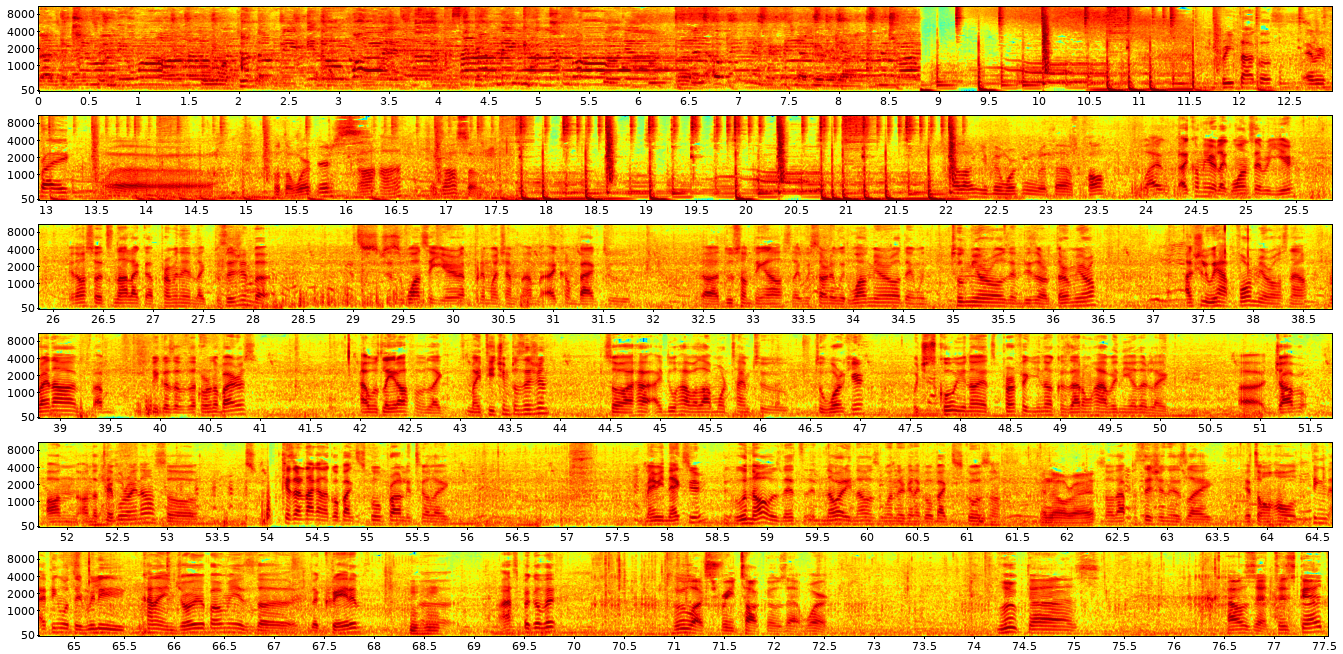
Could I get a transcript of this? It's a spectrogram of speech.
about it for So we want two bedrooms. My favorite line. Free tacos every Friday. Whoa. With the workers? Uh huh. That's awesome. How long you been working with uh, Paul? Well, I, I come here like once every year, you know, so it's not like a permanent like position, but it's just once a year. Pretty much I'm, I'm, I come back to uh, do something else. Like we started with one mural, then with two murals, and this is our third mural. Actually, we have four murals now. Right now, I'm, because of the coronavirus, I was laid off of like my teaching position, so I, I do have a lot more time to to work here, which is cool. You know, it's perfect. You know, because I don't have any other like uh, job on on the table right now. So kids are not gonna go back to school probably till like maybe next year. Who knows? That's, nobody knows when they're gonna go back to school. So I know, right? so that position is like it's on hold. I think I think what they really kind of enjoy about me is the the creative uh, aspect of it. Who likes free tacos at work? Luke does. How's it? Tastes good?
